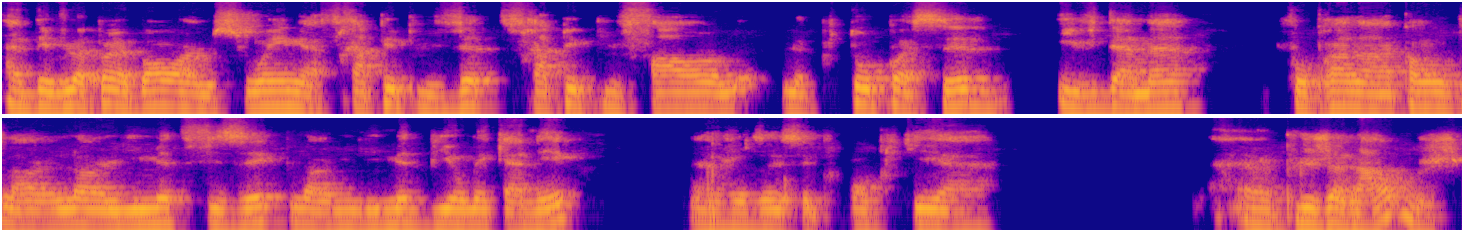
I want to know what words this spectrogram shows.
à, développer un bon arm swing, à frapper plus vite, frapper plus fort le plus tôt possible. Évidemment, il faut prendre en compte leurs limites physiques, leurs limites biomécaniques. Euh, je veux dire, c'est plus compliqué à, un plus jeune âge.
